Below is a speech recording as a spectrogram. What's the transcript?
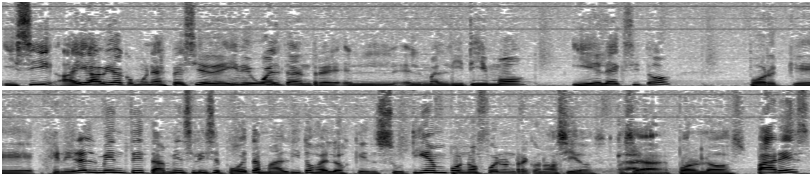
Y sí, ahí había como una especie de ida y vuelta entre el, el malditismo y el éxito, porque generalmente también se le dice poetas malditos a los que en su tiempo no fueron reconocidos, o sea, por los pares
